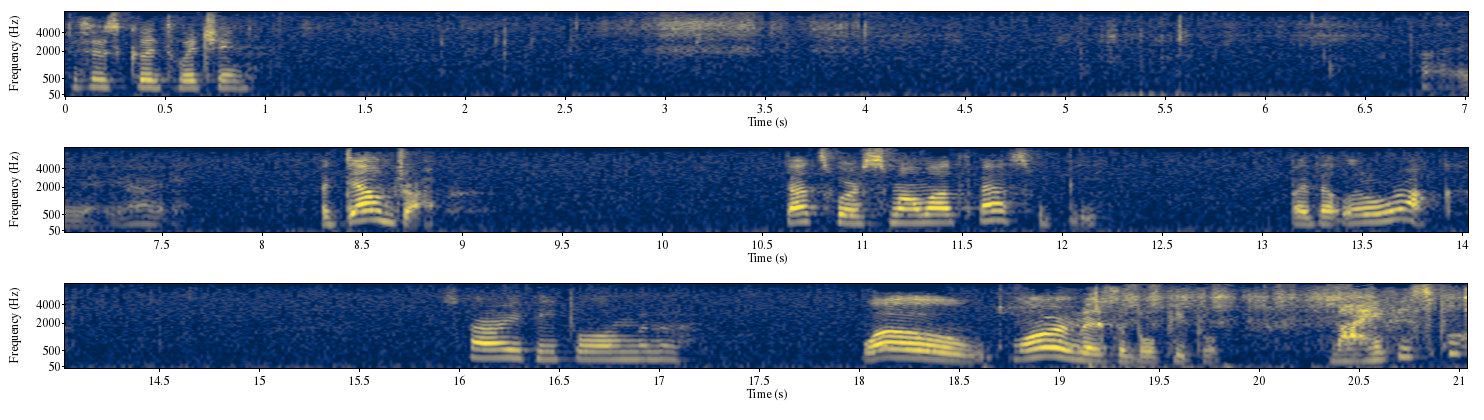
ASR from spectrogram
This is good twitching. Ay, ay, ay. A down drop. That's that's where smallmouth bass would be. By that little rock. Sorry, people, I'm gonna... Whoa, more invisible people. Am I invisible?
